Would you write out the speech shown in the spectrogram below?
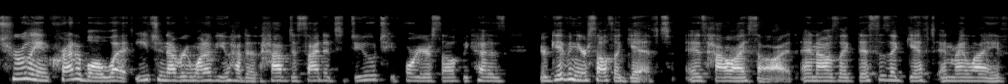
truly incredible what each and every one of you had to have decided to do to, for yourself because you're giving yourself a gift is how I saw it. And I was like, this is a gift in my life.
